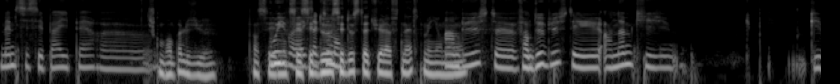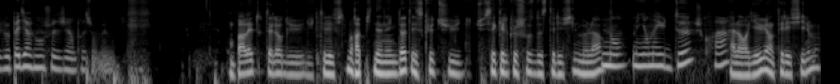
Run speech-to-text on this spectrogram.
même si c'est pas hyper. Euh... Je comprends pas le vieux. Enfin, c'est oui, voilà, ces, deux, deux statues à la fenêtre, mais il y en a un. Un buste, euh, enfin deux bustes et un homme qui. qui, veut pas dire grand chose, j'ai l'impression. Mais bon. On parlait tout à l'heure du, du, téléfilm. Rapide anecdote, est-ce que tu, tu, sais quelque chose de ce téléfilm-là? Non, mais il y en a eu deux, je crois. Alors, il y a eu un téléfilm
